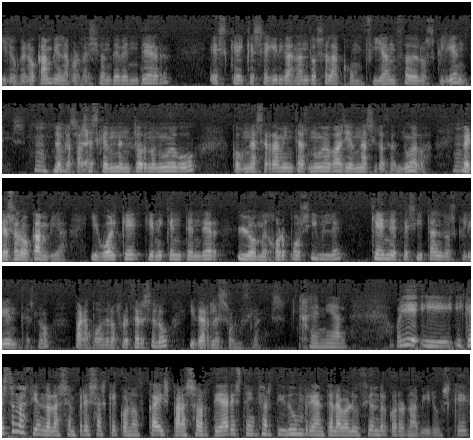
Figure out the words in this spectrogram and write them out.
Y lo que no cambia en la profesión de vender es que hay que seguir ganándose la confianza de los clientes. Lo que pasa es que en un entorno nuevo, con unas herramientas nuevas y en una situación nueva. Pero eso no cambia. Igual que tiene que entender lo mejor posible qué necesitan los clientes, ¿no? Para poder ofrecérselo y darles soluciones. Genial. Oye, ¿y, qué están haciendo las empresas que conozcáis para sortear esta incertidumbre ante la evolución del coronavirus? ¿Qué,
